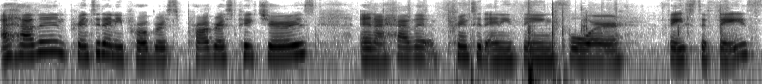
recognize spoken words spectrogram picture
I haven't printed any progress progress pictures and I haven't printed anything for face to face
